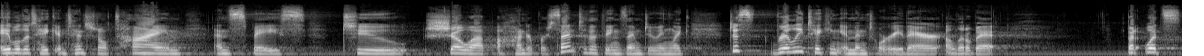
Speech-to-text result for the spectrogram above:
able to take intentional time and space to show up 100% to the things I'm doing, like just really taking inventory there a little bit. But what's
